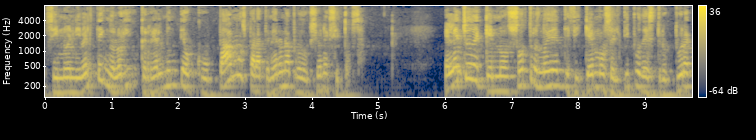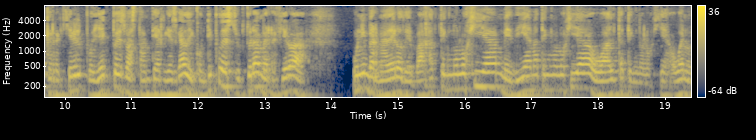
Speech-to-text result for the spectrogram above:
sino el nivel tecnológico que realmente ocupamos para tener una producción exitosa. El hecho de que nosotros no identifiquemos el tipo de estructura que requiere el proyecto es bastante arriesgado y con tipo de estructura me refiero a un invernadero de baja tecnología, mediana tecnología o alta tecnología, o bueno,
